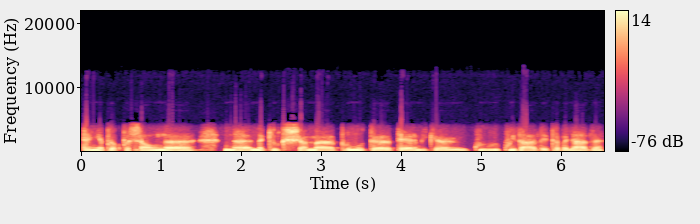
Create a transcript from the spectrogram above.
tem a preocupação na, na, naquilo que se chama permuta térmica cuidada e trabalhada,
